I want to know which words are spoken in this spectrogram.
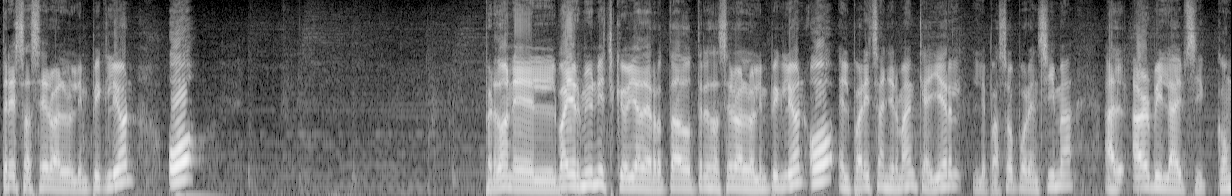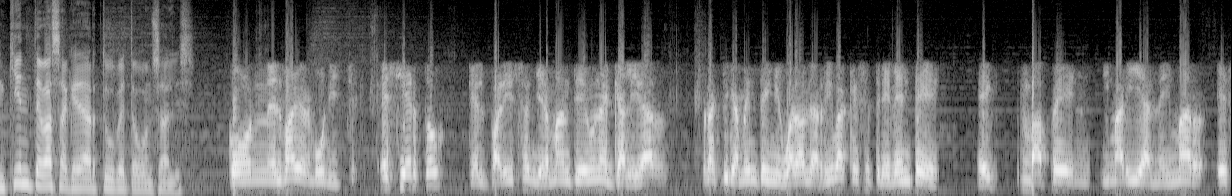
3 a 0 al Olympique Lyon, o... Perdón, el Bayern Múnich, que hoy ha derrotado 3 a 0 al Olympique Lyon, o el Paris Saint-Germain, que ayer le pasó por encima al RB Leipzig. ¿Con quién te vas a quedar tú, Beto González? Con el Bayern Múnich. Es cierto que el Paris Saint-Germain tiene una calidad prácticamente inigualable arriba, que ese tridente eh, Mbappé y María Neymar es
